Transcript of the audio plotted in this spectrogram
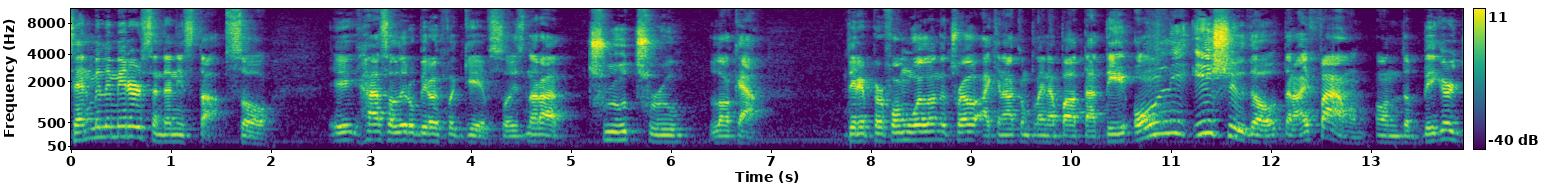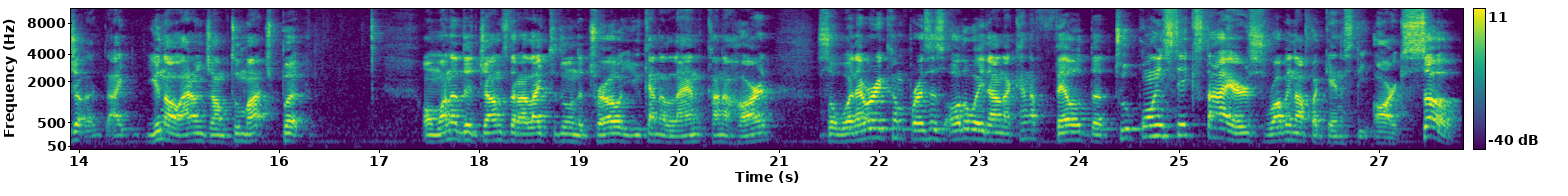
10 millimeters and then it stops. So it has a little bit of a give, so it's not a true, true lockout. Did it perform well on the trail? I cannot complain about that. The only issue though that I found on the bigger you know I don't jump too much, but on one of the jumps that I like to do on the trail, you kind of land kind of hard. So whenever it compresses all the way down, I kind of felt the 2.6 tires rubbing up against the arc. So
